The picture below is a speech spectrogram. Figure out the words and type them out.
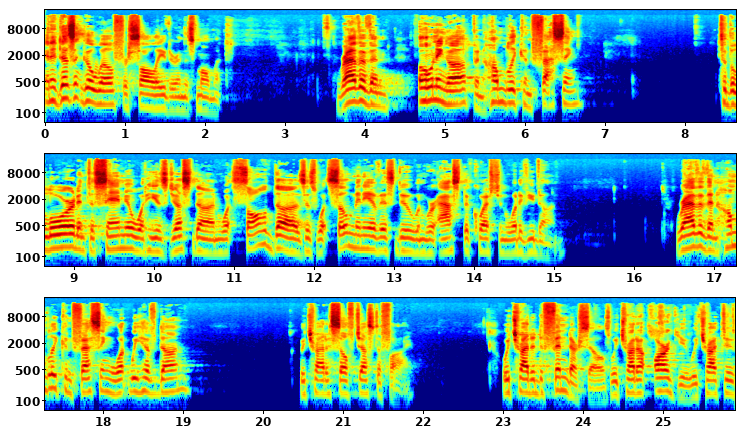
And it doesn't go well for Saul either in this moment. Rather than owning up and humbly confessing to the Lord and to Samuel what he has just done, what Saul does is what so many of us do when we're asked the question, What have you done? Rather than humbly confessing what we have done, we try to self justify. We try to defend ourselves. We try to argue. We try to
